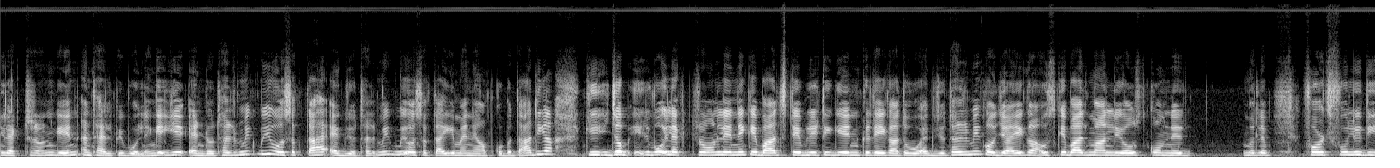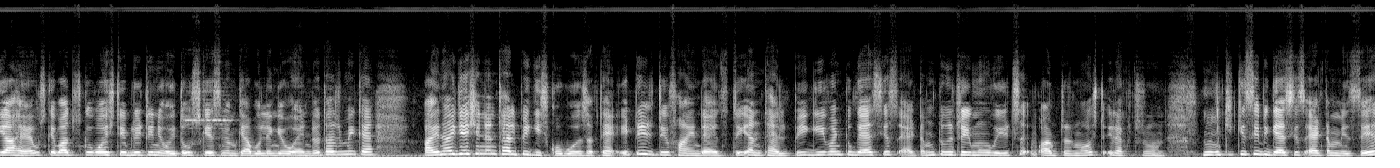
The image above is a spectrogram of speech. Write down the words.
इलेक्ट्रॉन गेन एंथैल्पी बोलेंगे ये एंडोथर्मिक भी हो सकता है एक्जोथर्मिक भी हो सकता है ये मैंने आपको बता दिया कि जब वो इलेक्ट्रॉन लेने के बाद स्टेबिलिटी गेन करेगा तो वो एक्जोथर्मिक हो जाएगा उसके बाद मान लियो उसको हमने मतलब फोर्सफुली दिया है उसके बाद उसको कोई स्टेबिलिटी नहीं हुई तो उस केस में हम क्या बोलेंगे वो एंडोथर्मिक है आयनाइजेशन एंथैल्पी किसको बोल सकते हैं it is defined as the enthalpy given to gaseous atom to remove its outermost electron कि किसी भी गैसियस एटम में से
